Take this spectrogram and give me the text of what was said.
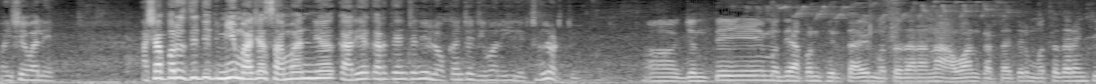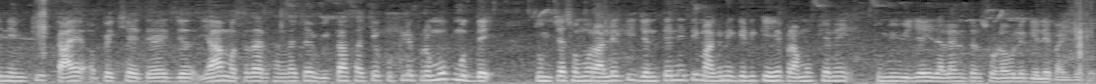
पैसेवाले. अशा परिस्थितीत मी माझ्या सामान्य कार्यकर्त्यांच्या आणि लोकांच्या जीवावर ही इलेक्शन लढतो जनतेमध्ये आपण फिरताय मतदारांना आवाहन करताय तर मतदारांची नेमकी काय अपेक्षा येते ज- या मतदारसंघाच्या विकासाचे कुठले प्रमुख मुद्दे तुमच्यासमोर आले की जनतेने ती मागणी केली की हे प्रामुख्याने तुम्ही विजयी झाल्यानंतर सोडवले गेले पाहिजे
